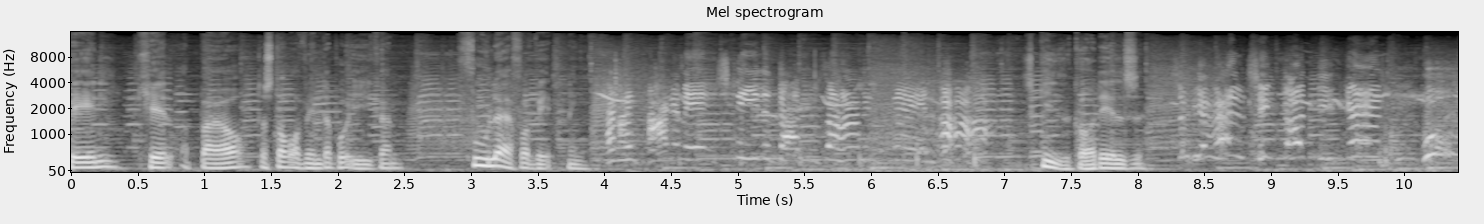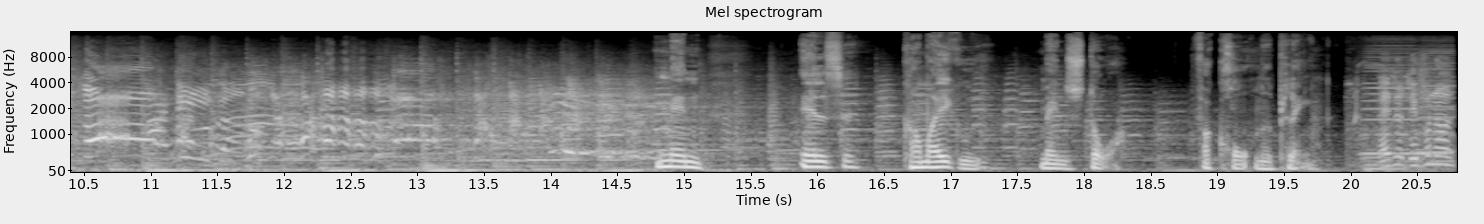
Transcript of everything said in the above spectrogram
Benny, Kjeld og Børge, der står og venter på Egon. Fulde af forventning. Han har en pakke med en skidedokken, så har han en plan. Skide godt, Else. så bliver alting godt igen. Hurra! Men Else kommer ikke ud med en stor, forkromet plan. Hvad er det for noget?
